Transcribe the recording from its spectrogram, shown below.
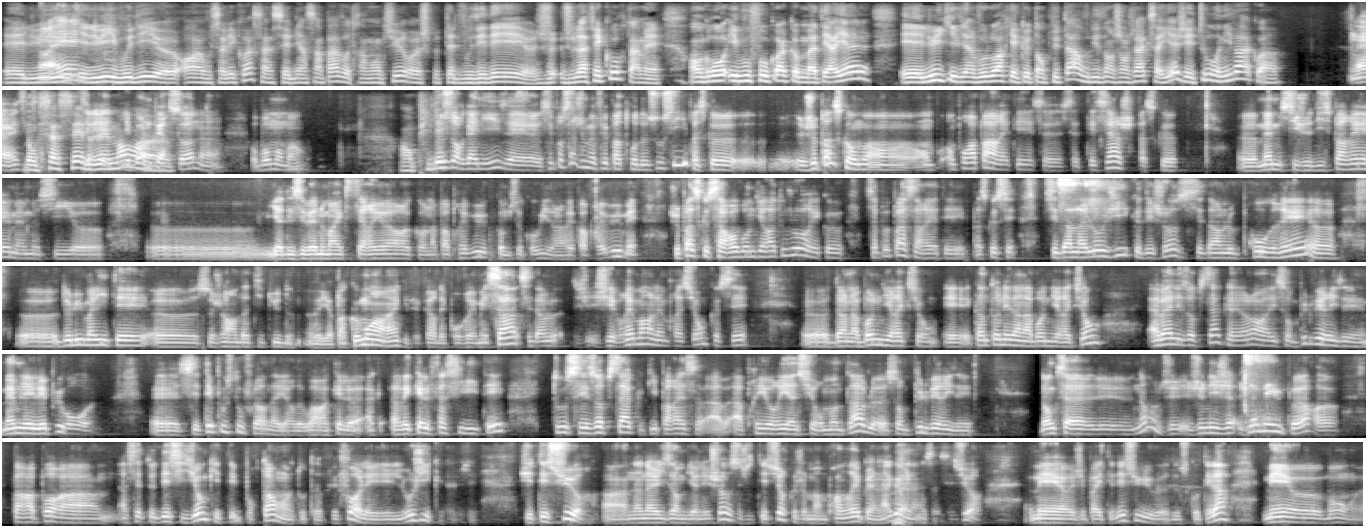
Et lui, Ouais. et lui, il vous dit, euh, oh, vous savez quoi, ça c'est bien sympa votre aventure, euh, je peux peut-être vous aider. Euh, Je, je la fais courte, hein, mais en gros, il vous faut quoi comme matériel? Et lui qui vient vous voir quelques temps plus tard, vous disant, Jean-Jacques, ça y est, j'ai tout, on y va, quoi. Ouais, Donc ça. ça c'est C'est les, les vraiment bonnes euh, personnes euh, au bon moment. Tout empilé. s'organise et c'est pour ça que je me fais pas trop de soucis parce que je pense qu'on on, on pourra pas arrêter ce- cette TCH parce que Euh, même si je disparais, même si euh, euh, il y a des événements extérieurs qu'on n'a pas prévus, comme ce Covid, on n'avait pas prévu, mais je pense que ça rebondira toujours et que ça peut pas s'arrêter parce que c'est dans la logique des choses, c'est dans le progrès de l'humanité, ce genre d'attitude. Il n'y a pas que moi hein, qui fait faire des progrès, mais ça. J'ai vraiment l'impression que c'est dans la bonne direction. Et quand on est dans la bonne direction, eh ben, les obstacles, alors, ils sont pulvérisés, même les, les plus gros. hein. Euh, C'est époustouflant d'ailleurs de voir avec quelle facilité tous ces obstacles qui paraissent a, priori insurmontables sont pulvérisés. Donc, euh, non, je, n'ai ja- jamais eu peur euh, par rapport à, cette décision qui était pourtant tout à fait folle et logique. J'étais sûr, en analysant bien les choses, j'étais sûr que je m'en prendrais plein la gueule, hein, ça c'est sûr. Mais euh, j'ai pas été déçu de ce côté-là. Mais bon,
